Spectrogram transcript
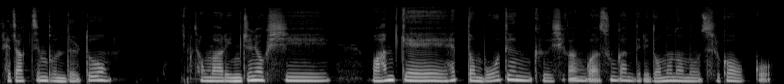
제작진 분들도 정말 임준혁 씨와 함께 했던 모든 그 시간과 순간들이 너무너무 즐거웠고,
